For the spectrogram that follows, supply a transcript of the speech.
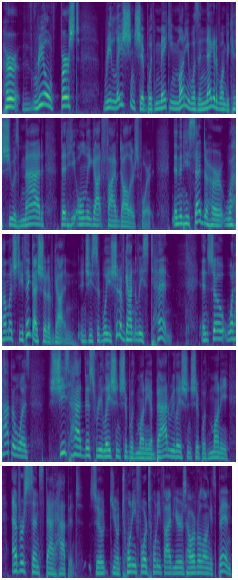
her real first relationship with making money was a negative one because she was mad that he only got $5 for it. And then he said to her, Well, how much do you think I should have gotten? And she said, Well, you should have gotten at least 10. And so what happened was she's had this relationship with money, a bad relationship with money ever since that happened. So, you know, 24, 25 years, however long it's been,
